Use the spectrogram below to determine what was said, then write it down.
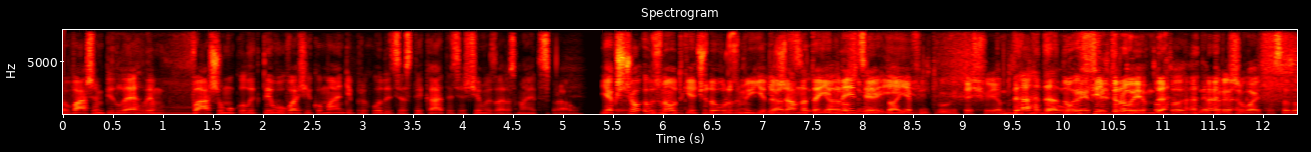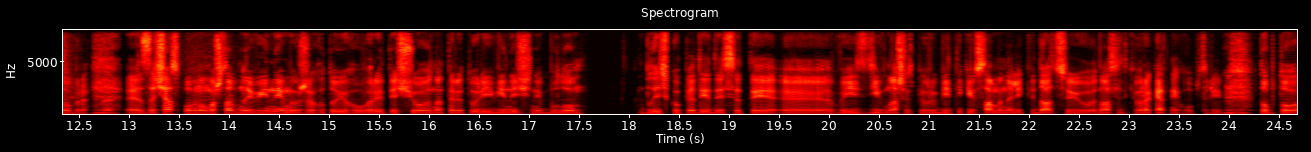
вашим підлеглим, вашому колективу, вашій команді приходиться стикатися? З чим ви зараз маєте справу? Якщо знову таки я чудово розумію, є державна Е. я, це- таємниця. Я розумію, і... да, я фільтрую те, що я Да, буду да, ну, фільтруємо, Тобто, тобто не переживайте, все добре. Да. Е, За час повномасштабної війни ми вже готові говорити, що на території Вінниччини було близько 50 е, виїздів наших співробітників саме на ліквідацію наслідків ракетних обстрілів. Мгм. Тобто,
